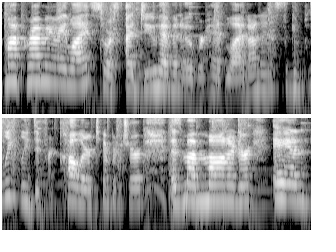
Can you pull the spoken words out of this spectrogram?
my primary light source. I do have an overhead light on and it's a completely different color temperature as my monitor and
